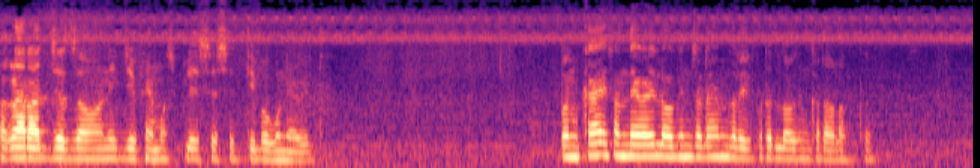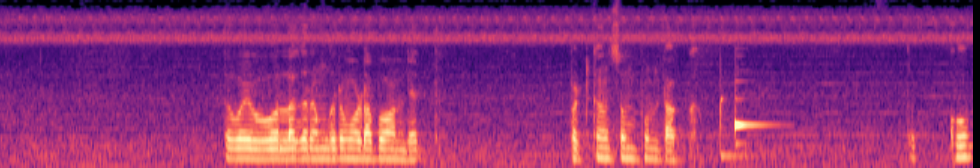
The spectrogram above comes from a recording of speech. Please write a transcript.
सगळ्या राज्यात जावं आणि जे फेमस प्लेसेस आहेत ती बघून यावीत. पण काय संध्याकाळी लॉग इनचा टाईम झाला की परत लॉग इन करावं लागतं. तर वैभवला गरम गरम वडापाव आणलेत. पटकन संपून टाक. तर खूप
